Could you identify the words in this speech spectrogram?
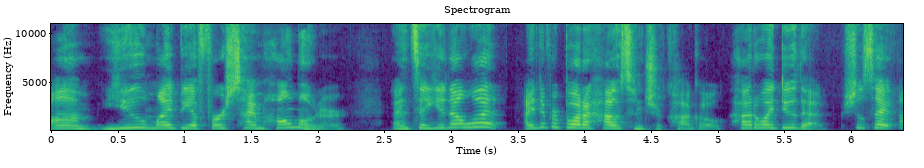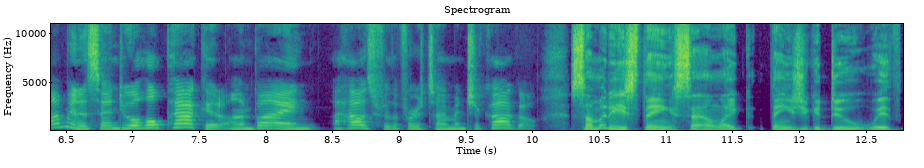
Um, you might be a first time homeowner and say, you know what? I never bought a house in Chicago. How do I do that? She'll say, I'm going to send you a whole packet on buying a house for the first time in Chicago. Some of these things sound like things you could do with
